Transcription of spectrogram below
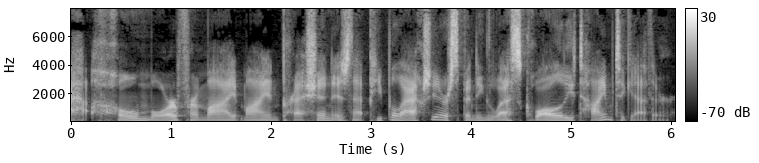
at home more from my my impression is that people actually are spending less quality time together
